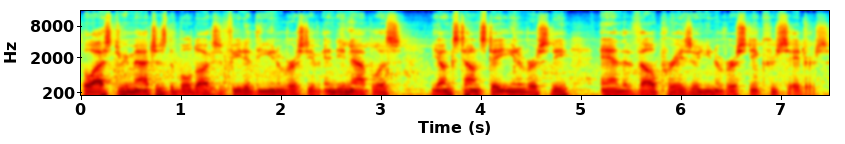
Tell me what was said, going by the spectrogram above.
The last three matches, the Bulldogs defeated the University of Indianapolis, Youngstown State University, and the Valparaiso University Crusaders.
